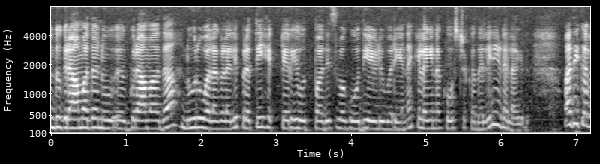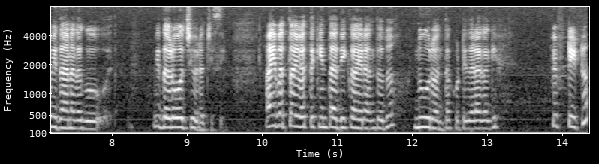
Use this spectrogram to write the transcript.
ಒಂದು ಗ್ರಾಮದ ನೂ, ಗ್ರಾಮದ ನೂರು ಹೊಲಗಳಲ್ಲಿ ಪ್ರತಿ ಹೆಕ್ಟೇರ್ಗೆ ಉತ್ಪಾದಿಸುವ ಗೋಧಿಯ ಇಳುವರಿಯನ್ನು ಕೆಳಗಿನ ಕೋಷ್ಟಕದಲ್ಲಿ ನೀಡಲಾಗಿದೆ. ಅಧಿಕ ವಿಧಾನದ ಗೋ ಇದು ರೋಜು ರಚಿಸಿ. ಐವತ್ತು ಐವತ್ತಕ್ಕಿಂತ ಅಧಿಕ ಇರೋಂಥದ್ದು ನೂರು ಅಂತ ಕೊಟ್ಟಿದ್ದಾರೆ. ಹಾಗಾಗಿ ಫಿಫ್ಟಿ ಟು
